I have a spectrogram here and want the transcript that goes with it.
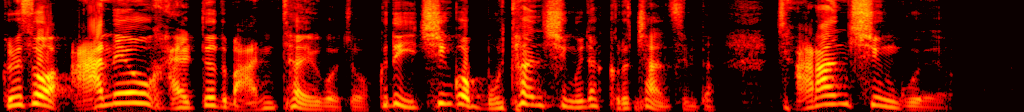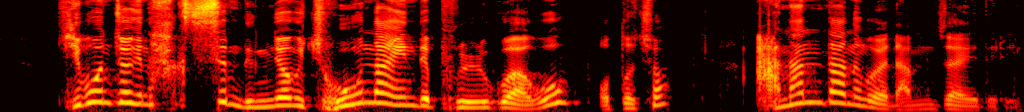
그래서 안 해오고 갈 때도 많다 이거죠. 근데 이 친구가 못한 친구냐? 그렇지 않습니다. 잘한 친구예요. 기본적인 학습 능력이 좋은 아이인데 불구하고 어떻죠? 안 한다는 거예요 남자애들이.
